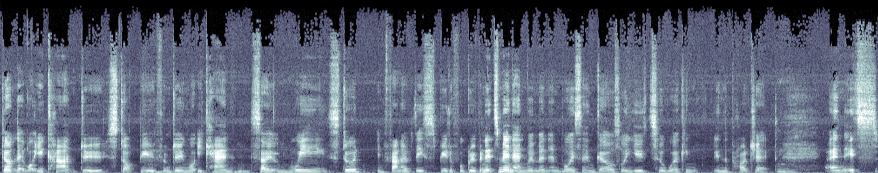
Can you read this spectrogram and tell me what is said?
don't let what you can't do stop you Mm. from doing what you can. Mm. So Mm. we stood in front of this beautiful group, and it's men and women, and boys and girls or youths who are working in the project, Mm, and it's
